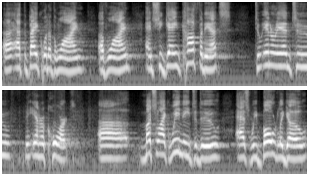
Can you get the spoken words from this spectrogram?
uh, at the banquet of the wine of wine, and she gained confidence to enter into the inner court, uh, much like we need to do as we boldly go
